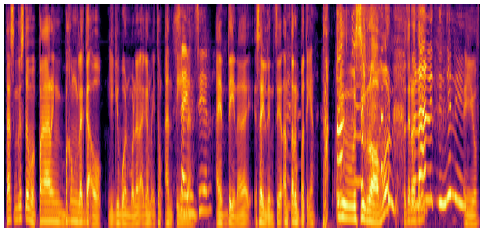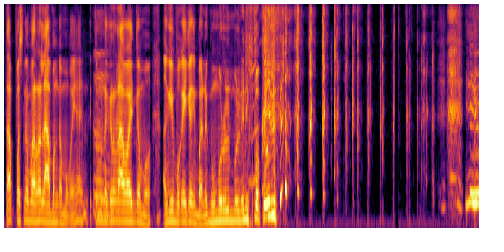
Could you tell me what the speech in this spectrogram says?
Tapos kung gusto mo, pangarang bakong lagaok, gigibuan mo, lalagan mo itong antina. Silencer. Antina, silencer. Ang tanong pati yan! Ay, si Ramon! Si Malalit din yan eh. Ayo, tapos na maralabang ka mo kayan. Ito, Oo. nagralawan ka mo, ang ibo kay kang iba, nagmumurul-mul na ng papel. Iyo,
